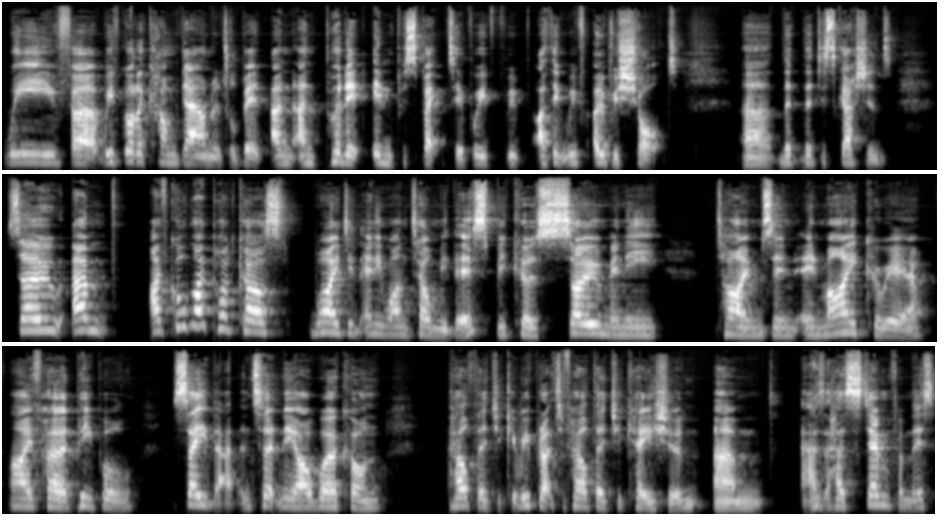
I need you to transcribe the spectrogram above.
we've uh, we've got to come down a little bit and and put it in perspective. We've, we've I think we've overshot uh, the the discussions. So um, I've called my podcast "Why Didn't Anyone Tell Me This?" because so many times in in my career I've heard people say that, and certainly our work on health education, reproductive health education um, has, has stemmed from this.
